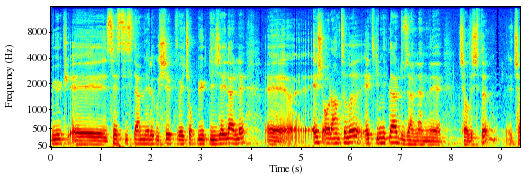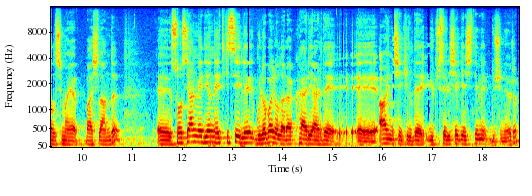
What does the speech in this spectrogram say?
büyük e, ses sistemleri, ışık ve çok büyük DJ'lerle e, eş orantılı etkinlikler düzenlenmeye çalıştı, e, çalışmaya başlandı. E, sosyal medyanın etkisiyle global olarak her yerde e, aynı şekilde yükselişe geçtiğini düşünüyorum.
